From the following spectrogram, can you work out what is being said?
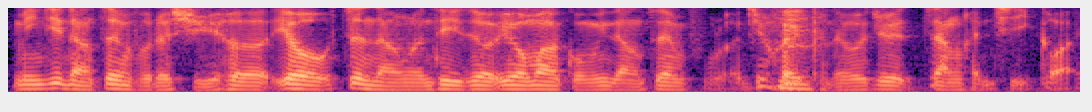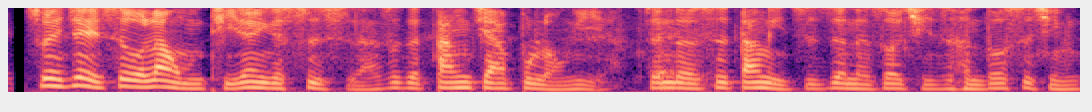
民进党政府的许贺又政党轮替之后又骂国民党政府了，就会可能会觉得这样很奇怪。所以这也是我让我们体验一个事实啊，这个当家不容易啊，真的是当你执政的时候，其实很多事情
